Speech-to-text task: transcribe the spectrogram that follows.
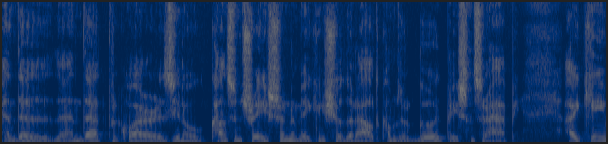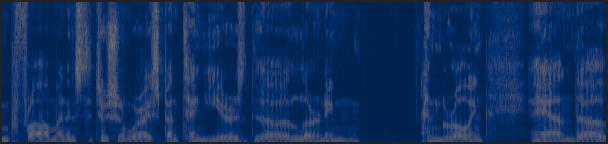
And, the, and that requires, you know, concentration and making sure that outcomes are good, patients are happy. I came from an institution where I spent 10 years uh, learning and growing. And uh,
